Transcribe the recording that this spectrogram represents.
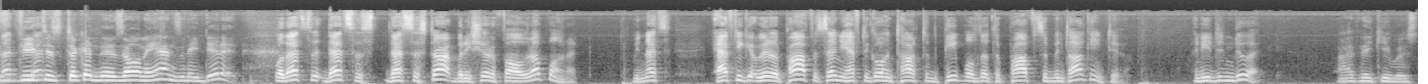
that's- he that's- just took it in his own hands and he did it. Well, that's the, that's the that's the start, but he should have followed up on it. I mean, that's after you get rid of the prophets, then you have to go and talk to the people that the prophets have been talking to, and he didn't do it. I think he was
